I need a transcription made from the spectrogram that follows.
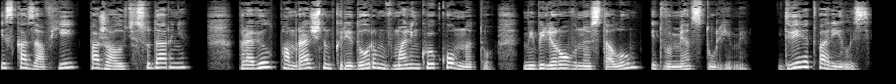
и, сказав ей «пожалуйте, сударыня», провел по мрачным коридорам в маленькую комнату, мебелированную столом и двумя стульями. Дверь отворилась,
